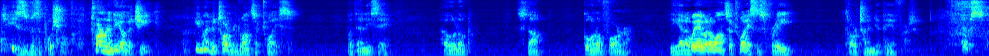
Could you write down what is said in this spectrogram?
Jesus was a pushover, turning the other cheek. He might have turned it once or twice, but then he say, hold up, stop, go no further. You get away with it once or twice is free. Third time you pay for it. Oops.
